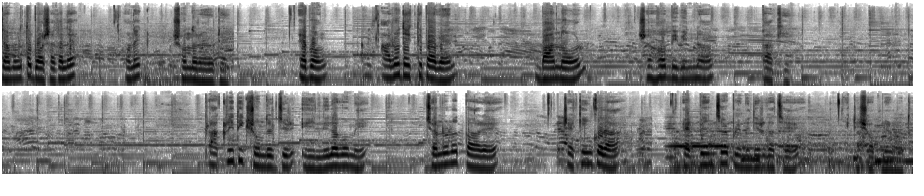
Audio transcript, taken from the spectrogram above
যা মূলত বর্ষাকালে অনেক সুন্দর হয়ে ওঠে। এবং আরও দেখতে পাবেন বানর সহ বিভিন্ন পাখি। প্রাকৃতিক সৌন্দর্যের এই লীলাভূমি চন্দ্রনাথ পাহাড়ে ট্রেকিং করা অ্যাডভেঞ্চার প্রেমীদের কাছে একটি স্বপ্নের মতো।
